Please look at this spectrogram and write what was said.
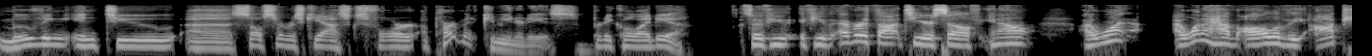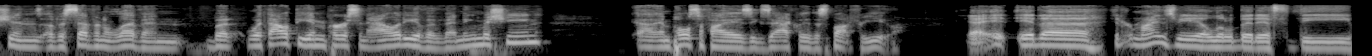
moving into uh, self service kiosks for apartment communities. Pretty cool idea. So if you if you've ever thought to yourself, you know, I want I want to have all of the options of a 7-Eleven, but without the impersonality of a vending machine, uh, Impulsify is exactly the spot for you. Yeah, it it uh it reminds me a little bit if the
